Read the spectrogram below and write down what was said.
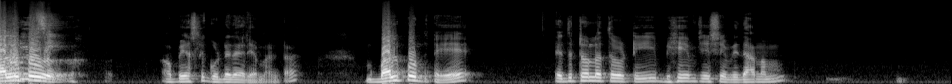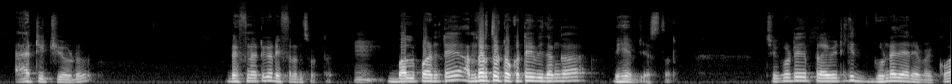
బల్బు ఆబ్వియస్లీ గుండె ధైర్యం అంట. బల్బ్ ఉంటే ఎదుటోళ్ళతోటి బిహేవ్ చేసే విధానం యాటిట్యూడ్ డెఫినెట్గా డిఫరెన్స్ ఉంటుంది. బల్బ్ అంటే అందరితో ఒకటే విధంగా బిహేవ్ చేస్తారు. చిక్కుటి ప్రైవేట్కి గుండె ధైర్యం ఎక్కువ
